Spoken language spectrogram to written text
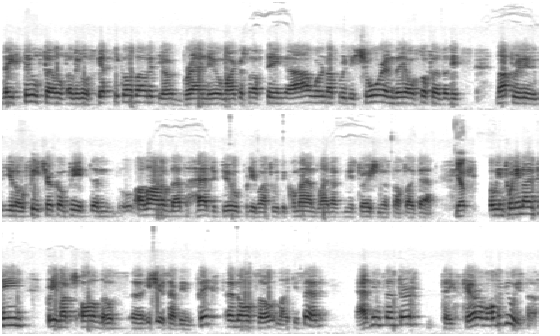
they still felt a little skeptical about it. You know, brand new Microsoft thing. Ah, we're not really sure, and they also felt that it's not really, you know, feature complete, and a lot of that had to do pretty much with the command line administration and stuff like that. Yep. So in 2019, pretty much all of those uh, issues have been fixed, and also, like you said, Admin Center takes care of all the GUI stuff.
